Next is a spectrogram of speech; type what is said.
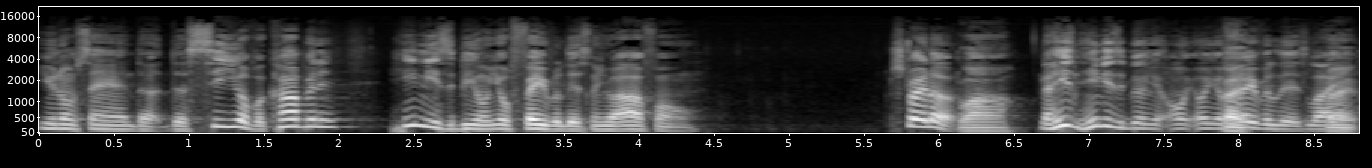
you know what I'm saying. The the CEO of a company, he needs to be on your favorite list on your iPhone. Straight up. Wow. Now he he needs to be on your on, on your Right. favorite list. Like Right.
